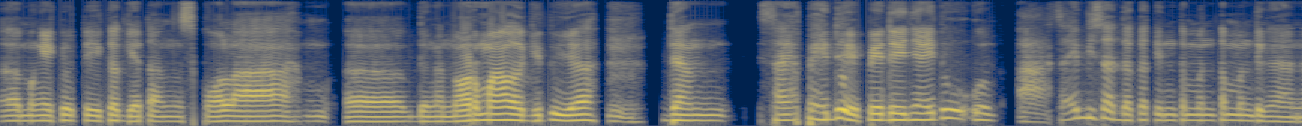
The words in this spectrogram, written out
eh, mengikuti kegiatan sekolah eh, dengan normal gitu ya Mm. dan saya pede pedenya itu uh, ah saya bisa deketin teman-teman dengan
